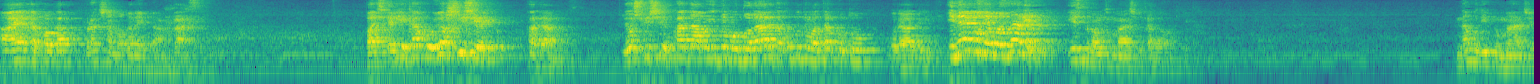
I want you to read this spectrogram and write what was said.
ajeta koga vraćamo ga na Ibn Abbas. Pa ćete vidjeti kako još više padamo. Još više padamo, idemo do nada, tako budemo tako to uradili. I ne budemo znali ispravno tumačiti tada ovdje. Navodi Ibn Mađe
